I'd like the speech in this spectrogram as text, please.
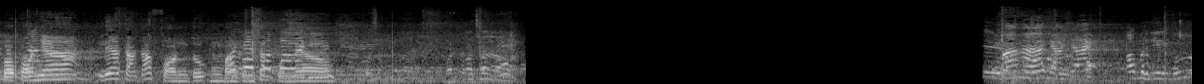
Pokoknya lihat kakak font tuh foto lagi. punel. Mana? Jangan Oh, berdiri dulu.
